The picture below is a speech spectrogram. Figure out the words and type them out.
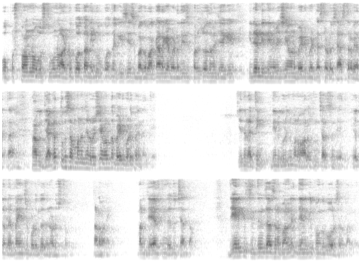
ఓ పుష్పంలో వస్తువును అడ్డుకోత నిలువుకోత గీసేసి బక బకాలుగా విడదీసి పరిశోధన చేసి ఇదండి దీని విషయం అని బయట పెట్టేస్తాడు శాస్త్రవేత్త. నాకు జగత్తుకు సంబంధించిన విషయం అంతా బయట పడిపోయింది అంతే. ఇది నథింగ్ దీని గురించి మనం ఆలోచించాల్సింది లేదు ఏదో నిర్ణయించబడిందో అది నడుస్తుంది. నడవని. మనం చేయాల్సింది ఏదో చేద్దాం. దేనికి చింతించాల్సిన పని లేదు దేనికి పొంగిపోవాల్సిన పని లేదు.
